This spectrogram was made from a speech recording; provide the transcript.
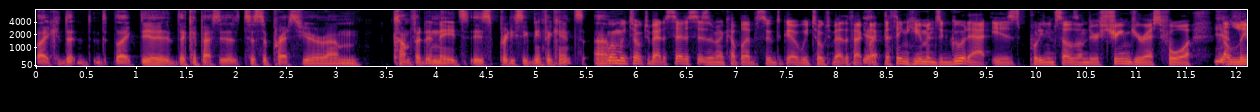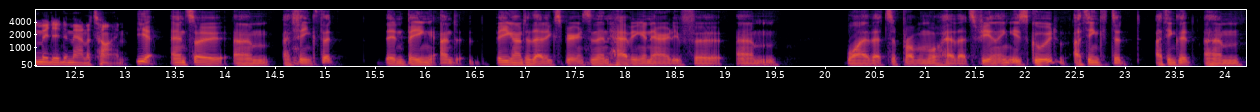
like the, like the the capacity to suppress your um comfort and needs is pretty significant. Um, when we talked about asceticism a couple episodes ago, we talked about the fact Yeah. like the thing humans are good at is putting themselves under extreme duress for Yeah. a limited amount of time. Yeah, and so um, I think that then being under being under that experience and then having a narrative for um, why that's a problem or how that's feeling is good. I think that I think that um,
